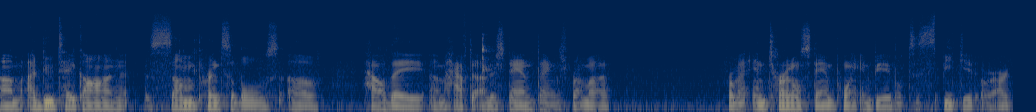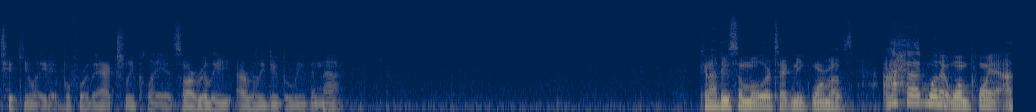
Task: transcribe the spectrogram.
um, I do take on some principles of how they um, have to understand things from a from an internal standpoint and be able to speak it or articulate it before they actually play it. So I really I really do believe in that. Can I do some Moeller technique warm-ups? I had one at one point. I,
